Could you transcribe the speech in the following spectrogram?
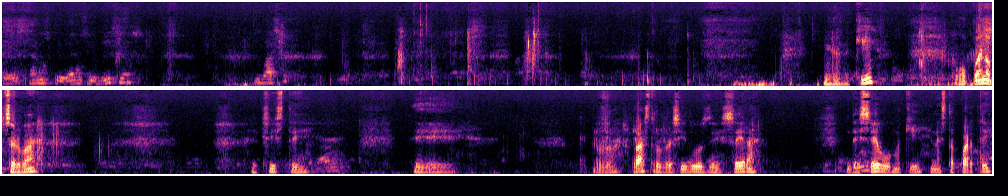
Ahí están los primeros indicios. Un vaso. Miren aquí, como pueden observar, existe eh, ra- rastros, residuos de cera, de cebo aquí en esta parte,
